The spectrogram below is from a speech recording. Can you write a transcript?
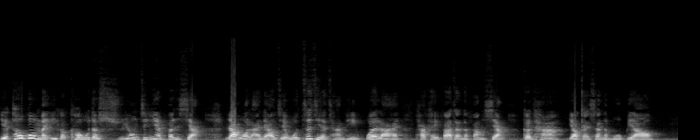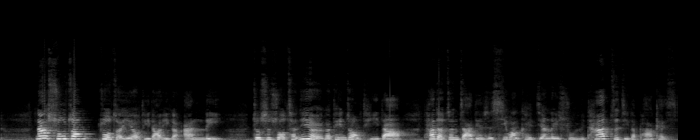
也透过每一个客户的使用经验分享，让我来了解我自己的产品未来它可以发展的方向，跟它要改善的目标。那书中作者也有提到一个案例，就是说曾经有一个听众提到，他的挣扎点是希望可以建立属于他自己的 Podcast，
